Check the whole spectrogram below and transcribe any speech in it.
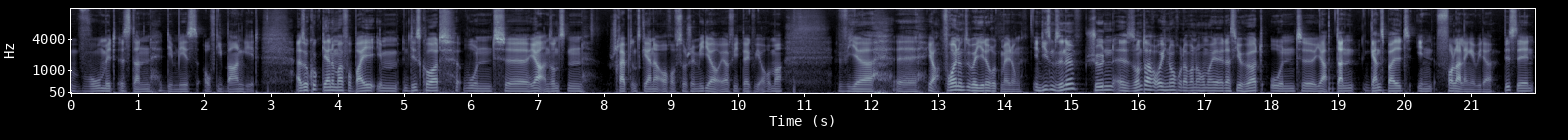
womit es dann demnächst auf die Bahn geht. Also guckt gerne mal vorbei im Discord und äh, ja, ansonsten schreibt uns gerne auch auf Social Media euer Feedback, wie auch immer. Wir äh, ja, freuen uns über jede Rückmeldung. In diesem Sinne, schönen äh, Sonntag euch noch oder wann auch immer ihr das hier hört und äh, ja, dann ganz bald in voller Länge wieder. Bis denn.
